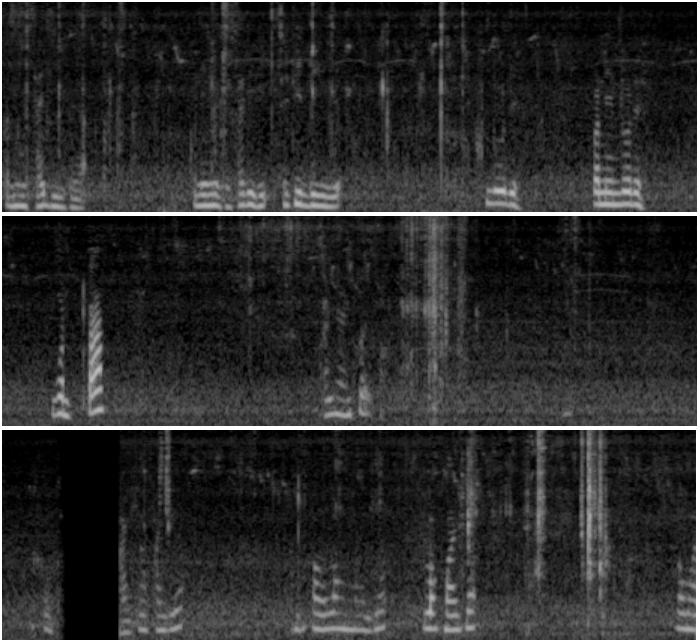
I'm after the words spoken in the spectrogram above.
มันมีไดีเลยอะ วันนี้มันจะใช้ดีใช้ที่ดีดูดิวันนี้ดูดิวันตั๊บขยายด้วยหายเข้าไปแล้วเอาล่องไม้เล้วล่องไม้เล้วล่องไม้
